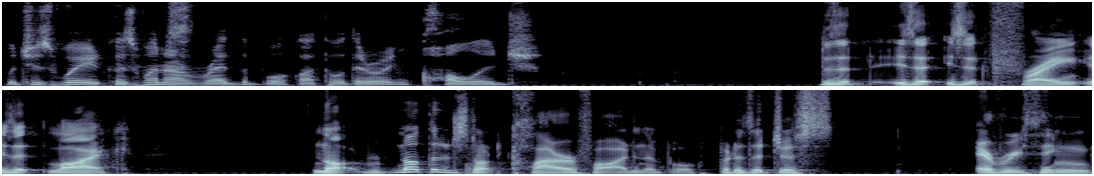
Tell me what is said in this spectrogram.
which is weird because when I read the book, I thought they were in college. Does it is it is it frame is it like not not that it's not clarified in the book, but is it just everything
